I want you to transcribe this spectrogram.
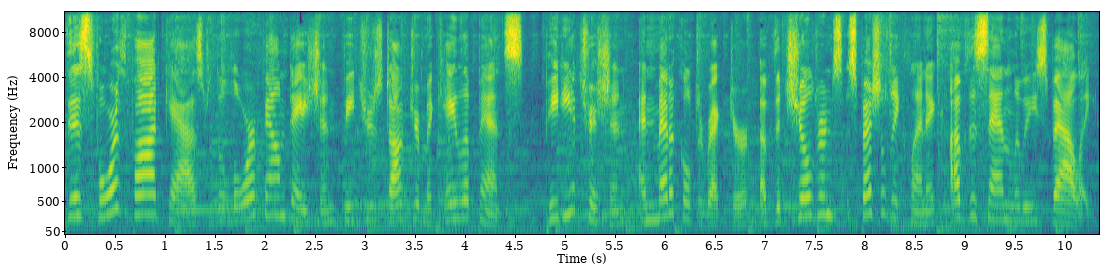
This fourth podcast with the LOR Foundation features Dr. Mikaila Pence, pediatrician and medical director of the Children's Specialty Clinic of the San Luis Valley.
